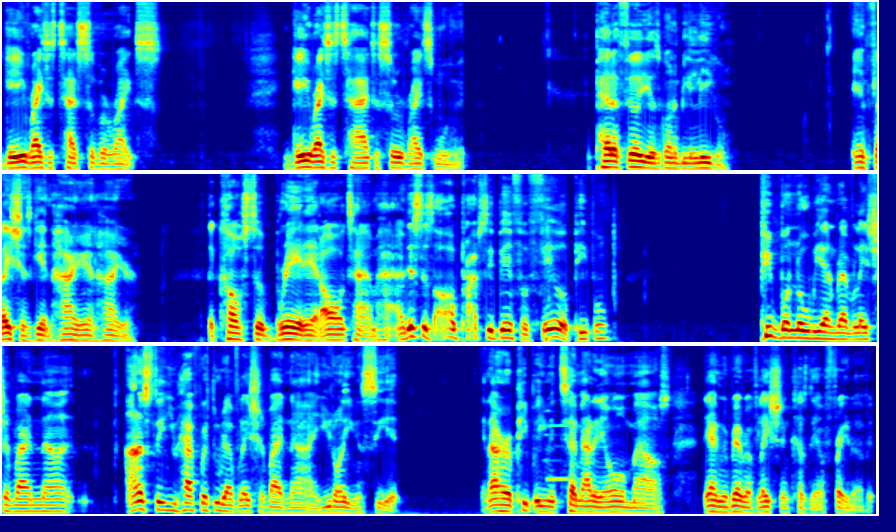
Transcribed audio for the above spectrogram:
Gay rights is tied to civil rights. Gay rights is tied to civil rights movement. Pedophilia is going to be legal. Inflation is getting higher and higher. The cost of bread at all time high. This is all prophecy being fulfilled, people. People know we are in Revelation right now. Honestly, you halfway through Revelation right now and you don't even see it. And I heard people even tell me out of their own mouths they haven't read Revelation because they're afraid of it.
